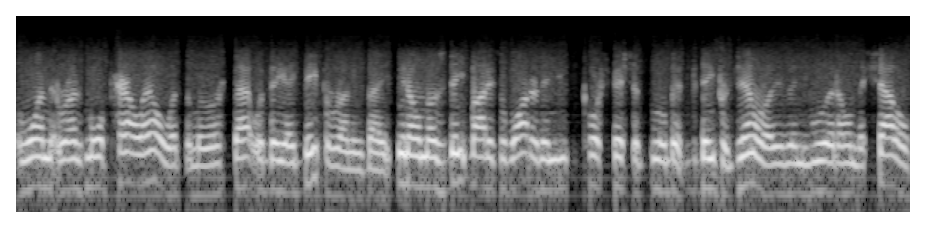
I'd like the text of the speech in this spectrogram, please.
one that runs more parallel with the lure, that would be a deeper running bait. You know, on those deep bodies of water, then you, of course, fish a little bit deeper generally than you would on the shallow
